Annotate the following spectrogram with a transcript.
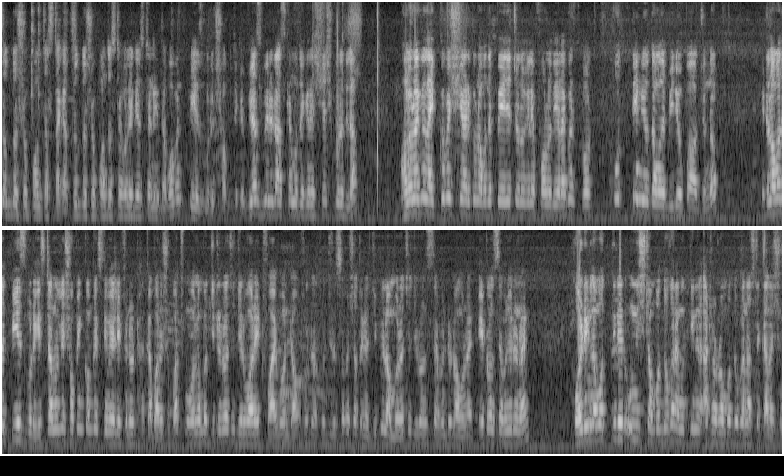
চোদ্দশো পঞ্চাশ টাকা। চোদ্দশো পঞ্চাশ টাকা হলে ড্রেসটা নিতে পাবেন পিএস বুড়ির সব থেকে। বিয়াস ভিডিওটা আজকের মতো এখানে শেষ করে দিলাম। ভালো লাগলে লাইক করবে শেয়ার করবে আমাদের পেজে চলে গেলে ফলো দিয়ে রাখবেন। প্রতিনিয়ত আমাদের ভিডিও পাওয়ার জন্য। এটা হলো আমাদের পিএস বুড়ি স্টারনকে শপিং কমপ্লেক্স নিমে এলিফেন্ট ঢাকা বারোশো পাঁচ। মোবাইল নম্বর যেটা রয়েছে zero one eight five one double four double zero seven সাথে জিপি নম্বর আছে zero one seven two double nine eight one seven zero nine holding number তিনের উনিশ নম্বর দোকান এবং তিনের আঠারো নম্বর দোকান। আসলে কালেকশন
